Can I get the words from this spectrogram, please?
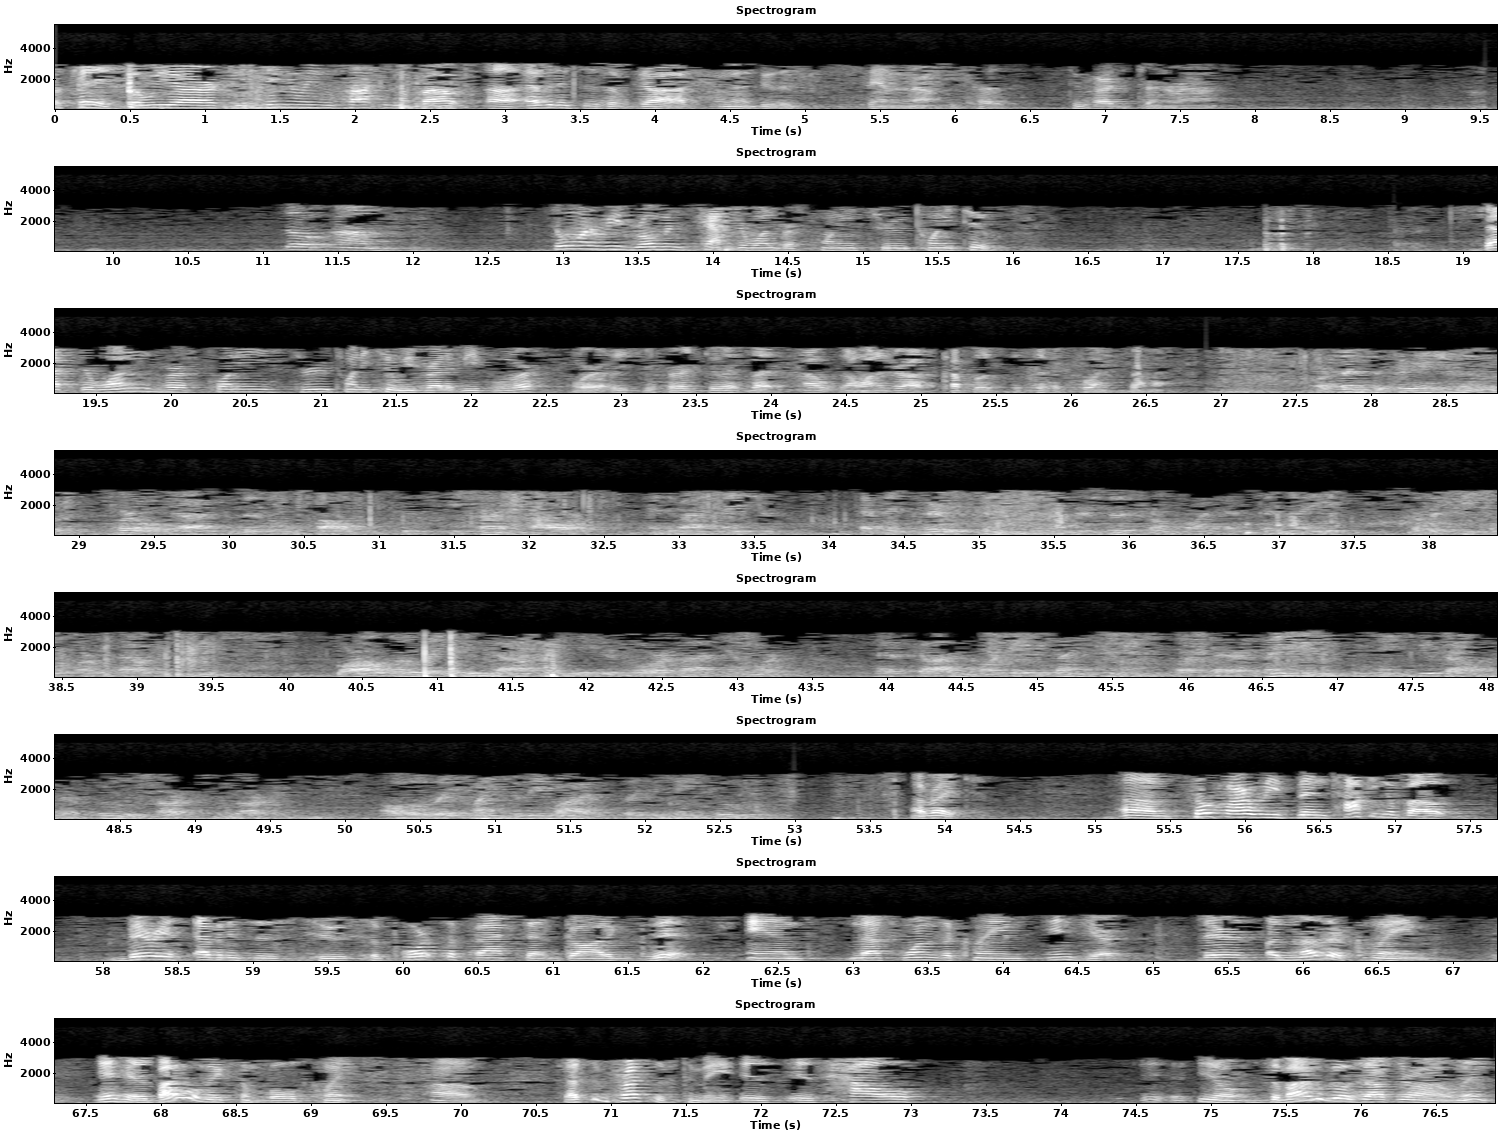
Okay, so we are continuing talking about uh, evidences of God. I'm going to do this standing up because it's too hard to turn around. So, um, so we want to read Romans chapter 1, verse 20 through 22. Chapter 1, verse 20 through 22. We've read it before, or at least referred to it, but I, I want to draw a couple of specific points from it. For since the creation of world, God's invisible qualities, his eternal power and divine nature, have been clearly seen and understood from what has been made, so that people are without excuse. For although they knew God, they neither glorified him or as God, nor gave thanks to him, but their thinking became futile and their foolish hearts were darkened. Although they claimed to be wise, they became foolish. All right. Um, so far, we've been talking about various evidences to support the fact that God exists. And that's one of the claims in here. There's another claim in here. The Bible makes some bold claims. Um, that's impressive to me is, is how, you know, the Bible goes out there on a limb.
